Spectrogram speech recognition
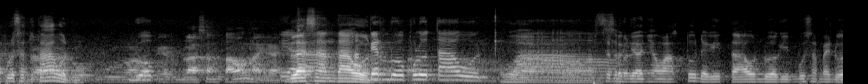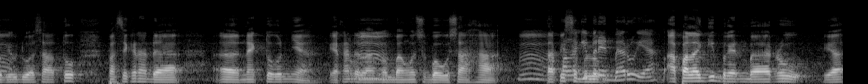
21 tahun. 20, Dua- hampir belasan tahun lah ya. Ya, Belasan tahun. Hampir 20 tahun. Wow. Seberjalannya waktu dari tahun 2000 sampai 2021 pasti kan ada eh, naik turunnya ya kan dalam membangun sebuah usaha. Hmm, Tapi apalagi sebelum brand baru ya. apalagi brand baru ya.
